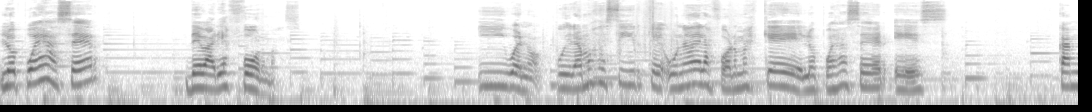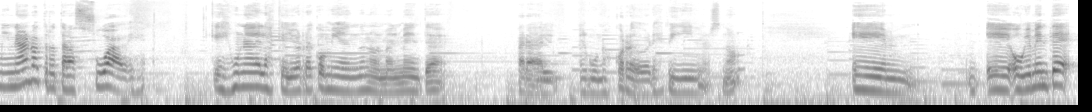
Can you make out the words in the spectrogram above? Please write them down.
Lo puedes hacer de varias formas. Y bueno, pudiéramos decir que una de las formas que lo puedes hacer es caminar o trotar suave, que es una de las que yo recomiendo normalmente para algunos corredores beginners, ¿no? Em, eh, obviamente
